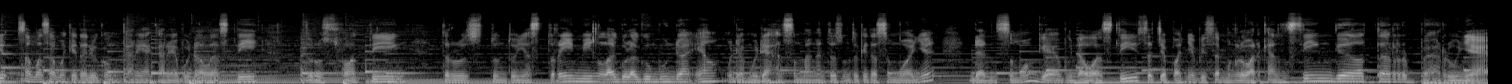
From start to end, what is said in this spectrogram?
Yuk sama-sama kita dukung karya-karya Bunda Lesti, terus voting, terus tentunya streaming lagu-lagu Bunda L. Mudah-mudahan semangat terus untuk kita semuanya. Dan semoga Bunda Lesti secepatnya bisa mengeluarkan single terbarunya.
